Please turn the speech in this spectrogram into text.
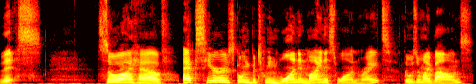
this. So I have x here is going between 1 and minus 1, right? Those are my bounds.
